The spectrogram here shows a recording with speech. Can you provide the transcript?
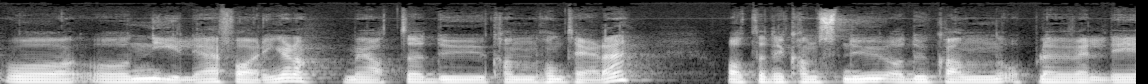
og, og nylige erfaringer da, med at du kan håndtere det, og at det kan snu, og du kan oppleve veldig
